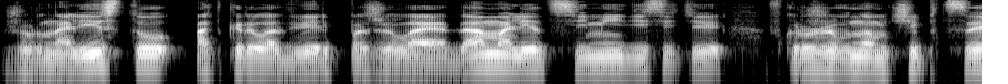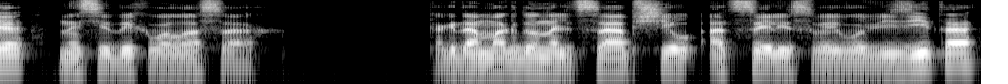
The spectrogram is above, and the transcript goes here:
Журналисту открыла дверь пожилая дама лет 70 в кружевном чипце на седых волосах. Когда Макдональд сообщил о цели своего визита,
